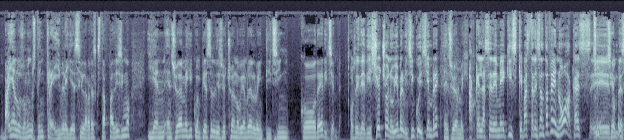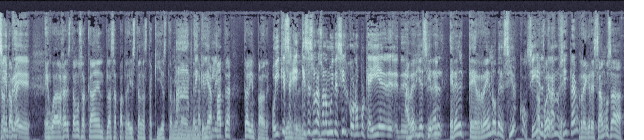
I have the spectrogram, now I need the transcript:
Vayan los domingos, está increíble, Jessy, la verdad es que está padrísimo. Y en, en Ciudad de México empieza el 18 de noviembre al 25 de diciembre. O sea, de 18 de noviembre, 25 de diciembre. En Ciudad de México. Acá en la CDMX, que va a estar en Santa Fe, ¿no? Acá es Sí, eh, donde en Santa siempre... Fe. En Guadalajara estamos acá en Plaza Patria, ahí están las taquillas también Ah, en, en Avenida increíble. Patria. Está bien padre. Oye, que, Bien, bien, que esa es una zona muy de circo, ¿no? Porque ahí... eh, de- A ver, Jessy, era el, era el terreno del circo. Sí, era el terreno, sí, claro. Regresamos a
